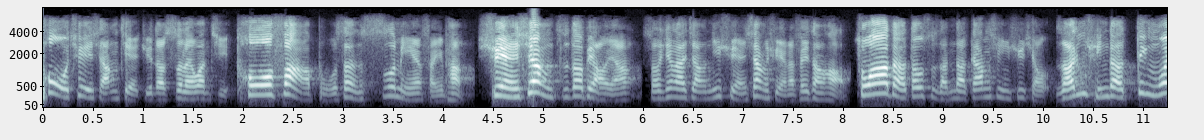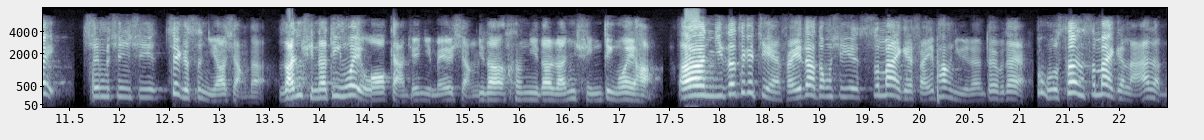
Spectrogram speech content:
迫切想解决的四类问题：脱发、补肾、失眠、肥胖。选项值得。表扬，首先来讲，你选项选的非常好，抓的都是人的刚性需求，人群的定位清不清晰？这个是你要想的，人群的定位，我感觉你没有想你的和你的人群定位哈。呃，你的这个减肥的东西是卖给肥胖女人，对不对？补肾是卖给男人，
